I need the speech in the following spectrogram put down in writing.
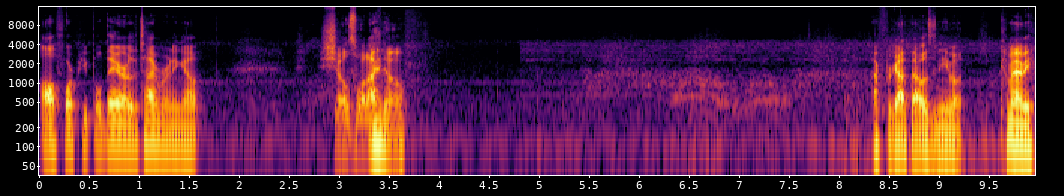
all four people there or the time running out. Shows what I know. I forgot that was an emote. Come at me.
